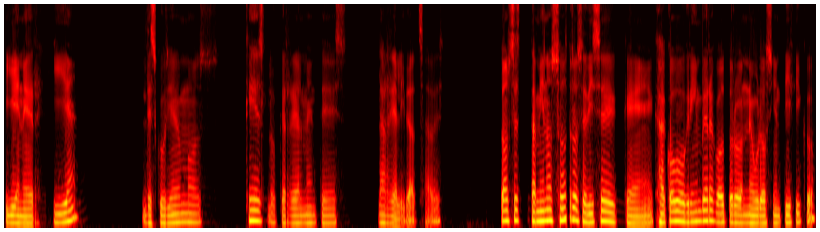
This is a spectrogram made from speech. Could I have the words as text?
y energía, descubriremos qué es lo que realmente es la realidad, ¿sabes? Entonces, también nosotros se dice que Jacobo Greenberg, otro neurocientífico,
